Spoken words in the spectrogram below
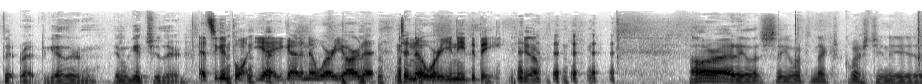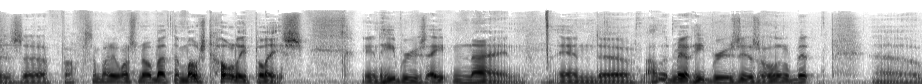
fit right together, and it'll get you there. That's a good point. Yeah, you got to know where you are to, to know where you need to be. Yep. All righty, let's see what the next question is. Uh, somebody wants to know about the most holy place in Hebrews 8 and 9. And uh, I'll admit, Hebrews is a little bit uh,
